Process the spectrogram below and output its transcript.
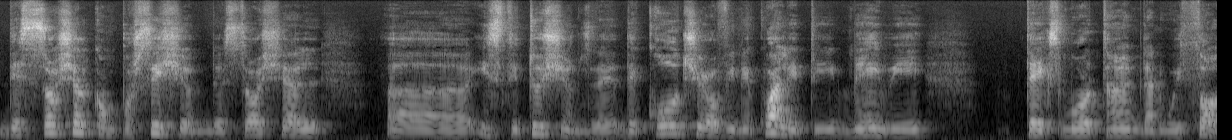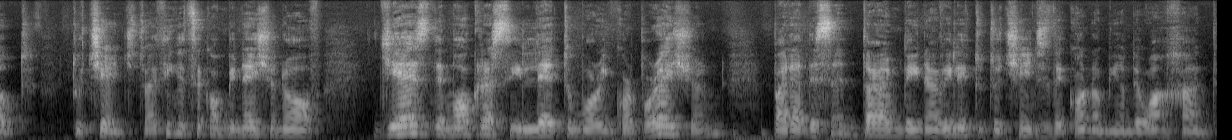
the social composition, the social uh, institutions, the, the culture of inequality maybe takes more time than we thought to change. So I think it's a combination of yes, democracy led to more incorporation, but at the same time, the inability to change the economy on the one hand,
